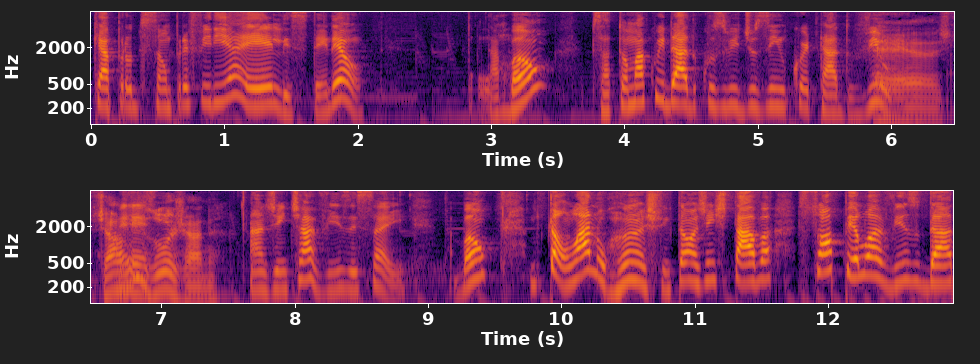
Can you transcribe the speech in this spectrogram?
que a produção preferia eles, entendeu? Tá bom? Precisa tomar cuidado com os videozinhos cortados, viu? É, a gente já avisou já, né? A gente avisa isso aí, tá bom? Então, lá no rancho, então, a gente tava só pelo aviso da,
